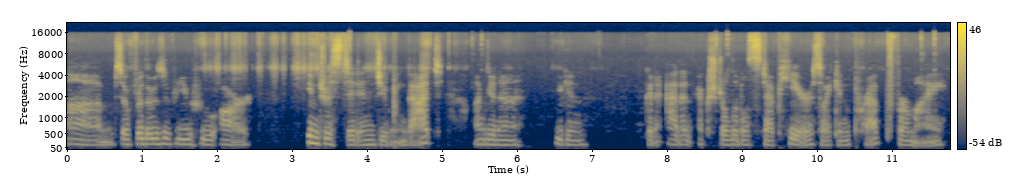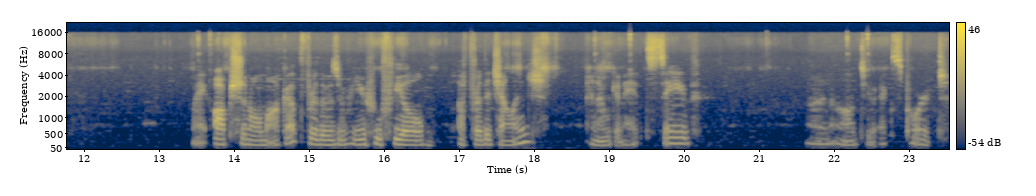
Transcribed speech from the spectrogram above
Um, so for those of you who are interested in doing that, I'm gonna you can gonna add an extra little step here so I can prep for my my optional mockup for those of you who feel up for the challenge. And I'm gonna hit save and I'll do export.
